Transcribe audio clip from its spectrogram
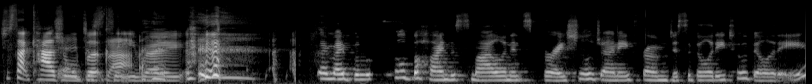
Just that casual yeah, just book that. that you wrote. so my book is called Behind the Smile: An Inspirational Journey from Disability to Ability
